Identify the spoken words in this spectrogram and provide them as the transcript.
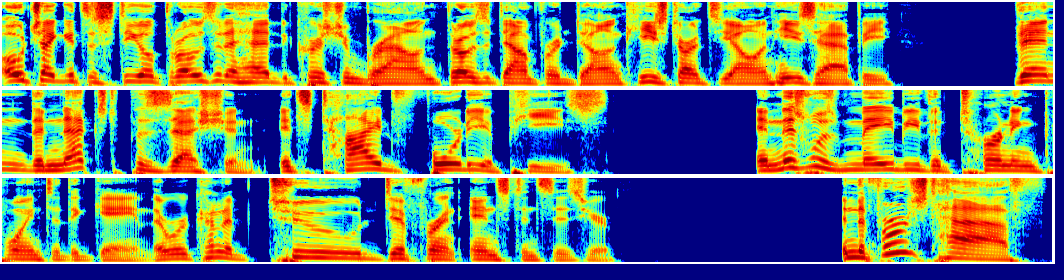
Ochai gets a steal, throws it ahead to Christian Brown, throws it down for a dunk. He starts yelling. He's happy. Then the next possession, it's tied 40 apiece. And this was maybe the turning point of the game. There were kind of two different instances here. In the first half,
